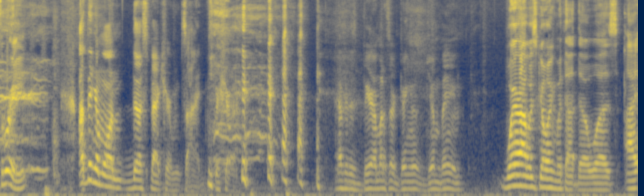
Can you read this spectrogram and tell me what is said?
three. I think I'm on the spectrum side for sure. After this beer, I'm gonna start drinking this Jim Beam. Where I was going with that though was I,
